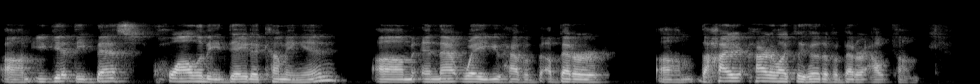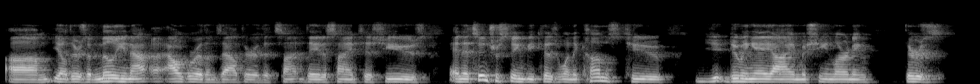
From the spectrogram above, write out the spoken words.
um, you get the best quality data coming in um, and that way you have a, a better um, the high, higher likelihood of a better outcome. Um, you know, there's a million al- algorithms out there that data scientists use, and it's interesting because when it comes to doing AI and machine learning, there's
